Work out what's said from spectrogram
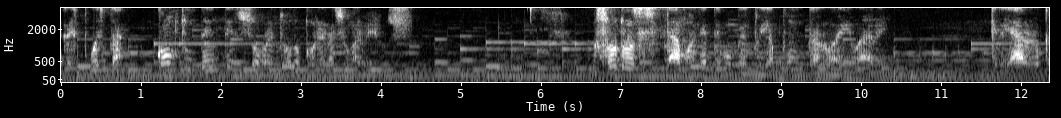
respuesta contundente, sobre todo con relación al virus. Nosotros necesitamos en este momento, y apúntalo ahí, ¿vale? crear lo que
